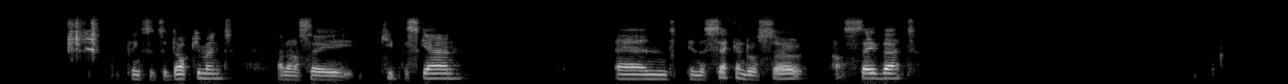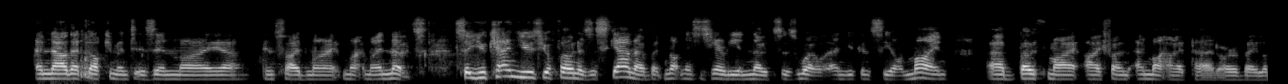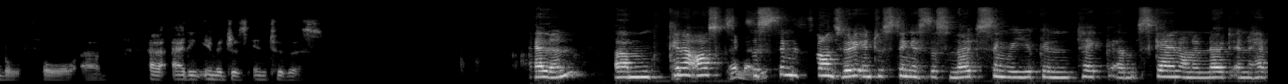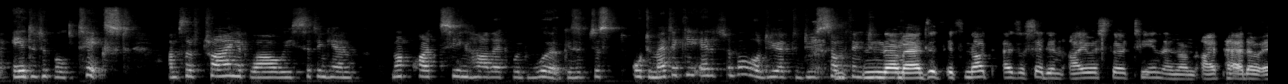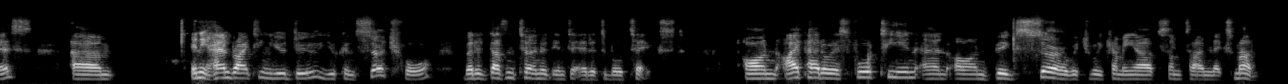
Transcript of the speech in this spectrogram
It thinks it's a document, and I'll say keep the scan. And in a second or so, I'll save that. And now that document is in my uh, inside my, my, my notes. So you can use your phone as a scanner but not necessarily in notes as well. And you can see on mine uh, both my iphone and my ipad are available for um, uh, adding images into this. Alan, um, can I ask hey, this thing that sounds very interesting is this notes thing where you can take um, scan on a note and have editable text. I'm sort of trying it while we're sitting here and not quite seeing how that would work. Is it just automatically editable, or do you have to do something? To no, man, it, it's not. As I said, in iOS 13 and on iPad OS, um, any handwriting you do, you can search for, but it doesn't turn it into editable text. On iPad OS 14 and on Big Sur, which will be coming out sometime next month,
